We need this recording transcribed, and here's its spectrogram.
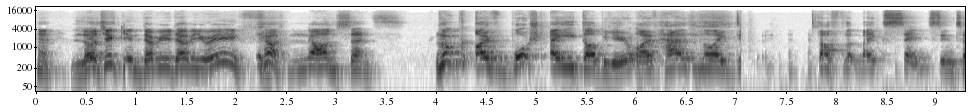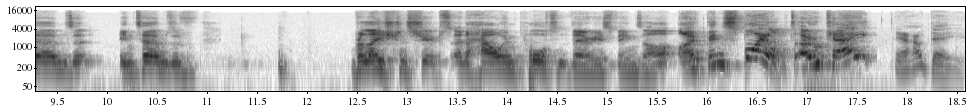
logic. Logic in WWE? Nonsense. Look, I've watched AEW. I've had an idea stuff that makes sense in terms of in terms of relationships and how important various things are. I've been spoiled, okay? Yeah, how dare you?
